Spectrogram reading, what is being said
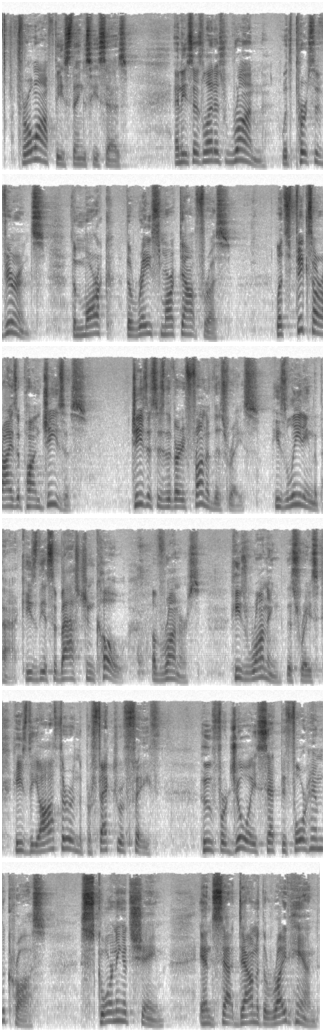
Throw off these things, he says. And he says, let us run with perseverance the mark, the race marked out for us. Let's fix our eyes upon Jesus. Jesus is the very front of this race. He's leading the pack. He's the Sebastian Coe of runners. He's running this race. He's the author and the perfecter of faith, who for joy set before him the cross scorning its shame, and sat down at the right hand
